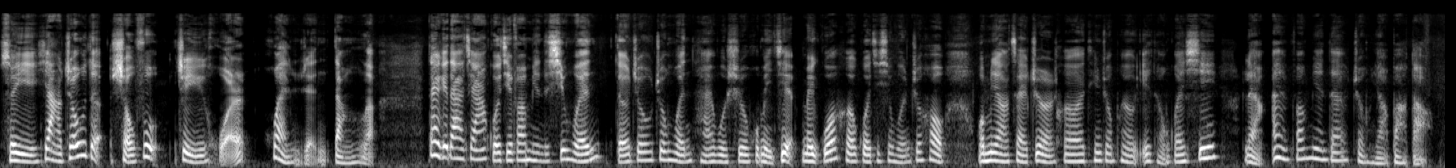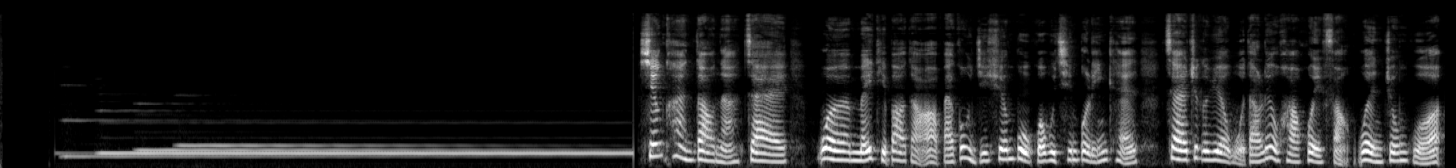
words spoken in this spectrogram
所以亚洲的首富这一会儿换人当了。带给大家国际方面的新闻，德州中文台，我是胡美健。美国和国际新闻之后，我们要在这儿和听众朋友一同关心两岸方面的重要报道。先看到呢，在。问媒体报道啊，白宫已经宣布，国务卿布林肯在这个月五到六号会访问中国，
